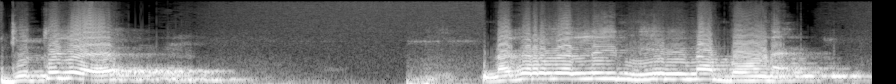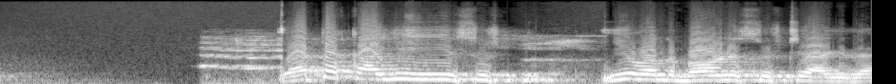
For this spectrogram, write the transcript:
ಜೊತೆಗೆ ನಗರದಲ್ಲಿ ನೀರಿನ ಬವಣೆ. ಯಾತಕ್ಕಾಗಿ ಈ ಸೃಷ್ಟಿ, ಈ ಒಂದು ಬವಣೆ ಸೃಷ್ಟಿಯಾಗಿದೆ.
